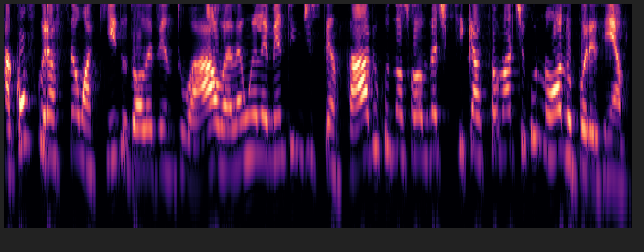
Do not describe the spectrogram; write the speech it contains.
A configuração aqui do dolo eventual, ela é um elemento indispensável quando nós falamos da tipificação no artigo 9 por exemplo,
